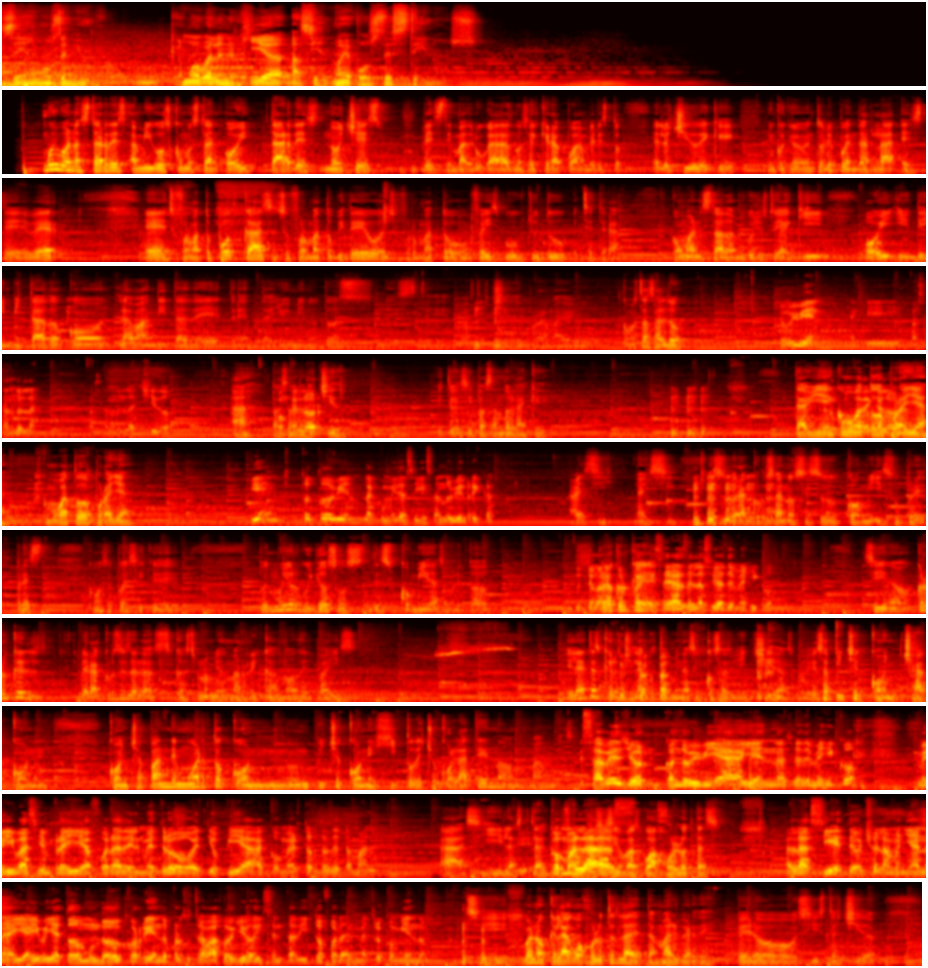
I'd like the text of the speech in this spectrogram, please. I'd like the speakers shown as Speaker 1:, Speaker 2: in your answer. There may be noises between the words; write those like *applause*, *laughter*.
Speaker 1: Seamos de mi que mueva la energía hacia nuevos destinos.
Speaker 2: Muy buenas tardes amigos, ¿cómo están hoy? Tardes, noches, este, madrugadas, no sé a qué hora puedan ver esto. Es lo chido de que en cualquier momento le pueden darla, este, ver en su formato podcast, en su formato video, en su formato Facebook, YouTube, etc. ¿Cómo han estado amigos? Yo estoy aquí hoy de invitado con la bandita de 31 minutos. Este, va a estar chido el programa de hoy. ¿Cómo estás Aldo?
Speaker 3: Yo muy bien, aquí pasándola, pasándola chido.
Speaker 2: Ah,
Speaker 3: Con
Speaker 2: pasándola
Speaker 3: calor.
Speaker 2: chido. Yo te voy a decir pasándola qué. *laughs* Está bien, ¿cómo va todo por allá? ¿Cómo va todo por allá?
Speaker 3: Bien, todo, todo bien, la comida sigue estando bien rica.
Speaker 2: Ay, sí, ay, sí. Esos veracruzanos y su comi y su pre- pres- ¿cómo se puede decir que pues muy orgullosos de su comida sobre todo.
Speaker 3: No tengo
Speaker 2: Pero
Speaker 3: la
Speaker 2: creo
Speaker 3: culpa que...
Speaker 2: que-
Speaker 3: seas de la Ciudad de México.
Speaker 2: Sí, no, creo que el Veracruz es de las gastronomías más ricas, ¿no? del país. Y la neta es que los chilangos también hacen cosas bien chidas, güey. Esa pinche concha con con chapán de muerto con un pinche conejito de chocolate, no mames.
Speaker 3: ¿Sabes? Yo cuando vivía allá en la Ciudad de México, me iba siempre ahí afuera del metro Etiopía a comer tortas de tamal.
Speaker 2: Ah, sí, las,
Speaker 3: Eh,
Speaker 2: las
Speaker 3: como a las-
Speaker 2: guajolotas.
Speaker 3: A las 7, 8 de la mañana y ahí veía todo el mundo corriendo para su trabajo y yo ahí sentadito afuera del metro comiendo.
Speaker 2: Sí, bueno, que la guajolota es la de tamal verde, pero sí está chida.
